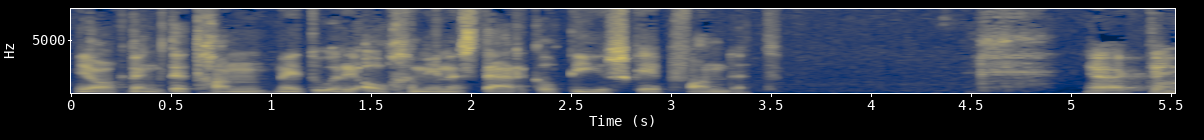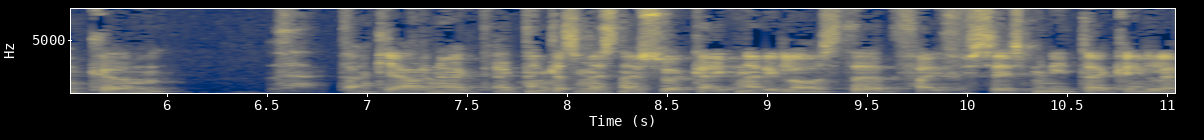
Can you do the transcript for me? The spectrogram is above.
ja, ek dink dit gaan net oor die algemene sterk kultuur skep van dit. Ja, ek dink ehm um Dankie Arno. Ek ek dink as mens nou so kyk na die laaste 5 of 6 minute kan jy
